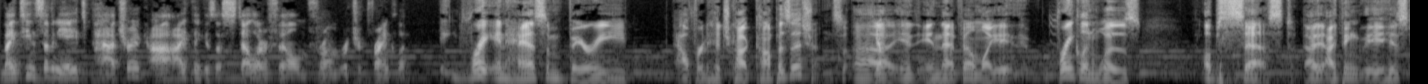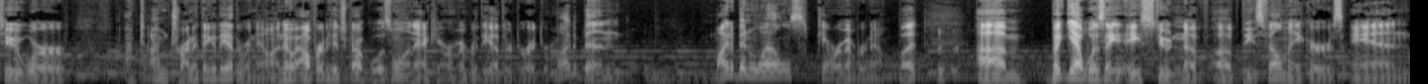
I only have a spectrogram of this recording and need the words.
1978's Patrick, I, I think, is a stellar film from Richard Franklin. right and has some very alfred hitchcock compositions uh in, in that film. Like it, franklin was obsessed. I, I think the, his two were I'm, I'm trying to think of the other one now. I know alfred hitchcock was one and i can't remember the other director. Might have been might have been wells. Can't remember now. But Mhm. um but yeah was a, a student of of these filmmakers. And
